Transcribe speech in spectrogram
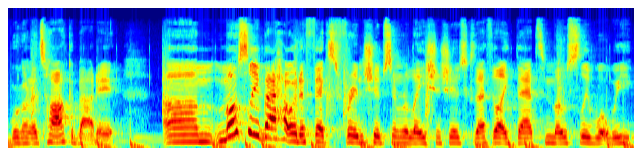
We're gonna talk about it. Um, mostly about how it affects friendships and relationships, because I feel like that's mostly what we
